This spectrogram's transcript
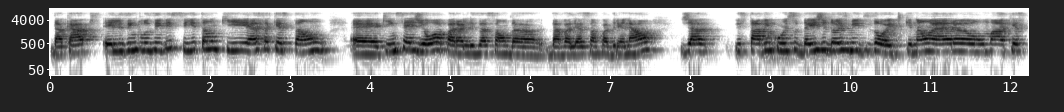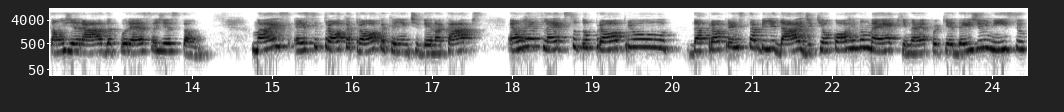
da CAPES, eles inclusive citam que essa questão é, que ensejou a paralisação da, da avaliação quadrienal já estava em curso desde 2018, que não era uma questão gerada por essa gestão. Mas esse troca-troca que a gente vê na CAPES é um reflexo do próprio da própria instabilidade que ocorre no MEC, né? Porque desde o início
